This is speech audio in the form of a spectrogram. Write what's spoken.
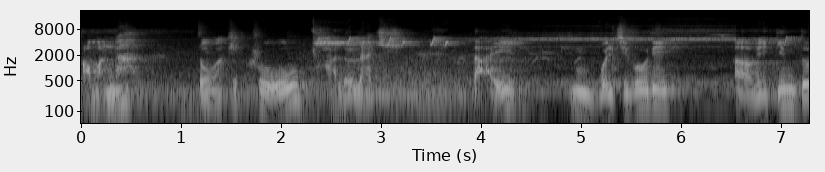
আমার না তোমাকে খুব ভালো লাগে। তাই বলছি বৌদি আমি কিন্তু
